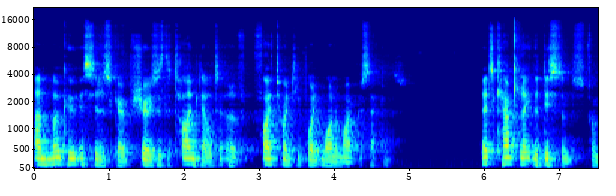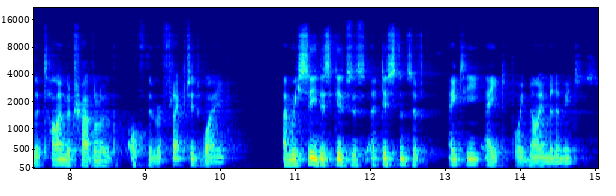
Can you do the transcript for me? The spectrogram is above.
and Moku oscilloscope shows us the time delta of 520.1 microseconds. Let's calculate the distance from the time of travel of, of the reflected wave, and we see this gives us a distance of 88.9 millimeters.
